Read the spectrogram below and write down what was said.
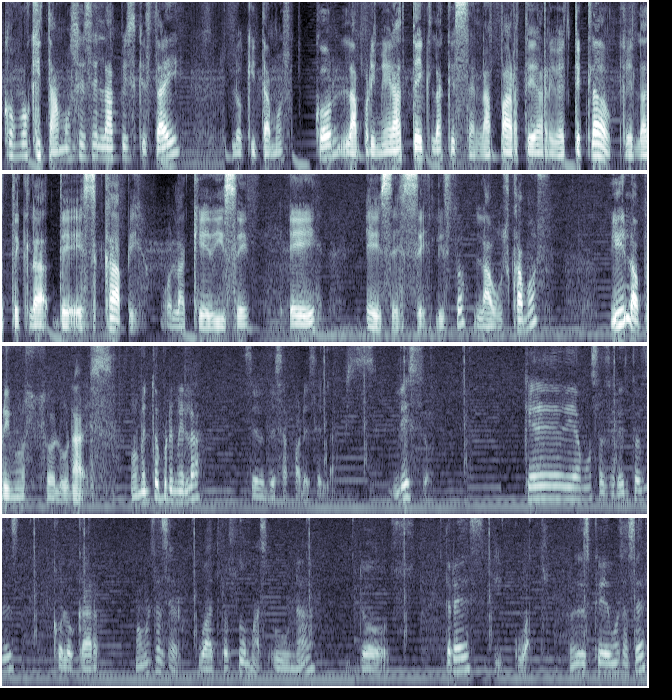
¿Cómo quitamos ese lápiz que está ahí? Lo quitamos con la primera tecla que está en la parte de arriba del teclado, que es la tecla de escape o la que dice E SC, ¿listo? La buscamos y la oprimimos solo una vez. momento de se nos desaparece el lápiz. Listo. ¿Qué debíamos hacer entonces? Colocar, vamos a hacer cuatro sumas. Una, dos, tres y cuatro. Entonces, ¿qué debemos hacer?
